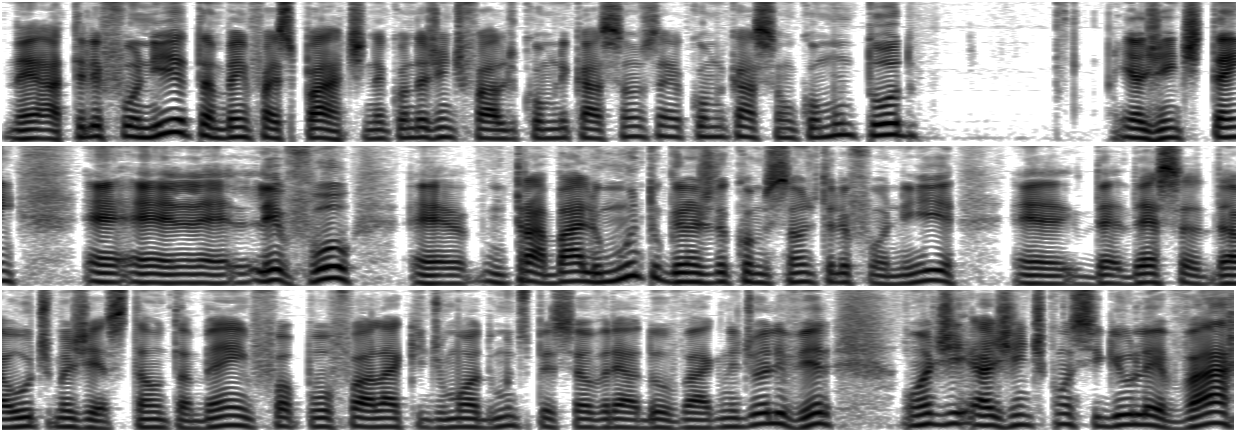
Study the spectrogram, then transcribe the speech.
Né? A telefonia também faz parte, né? quando a gente fala de comunicação, é a comunicação como um todo. E a gente tem é, é, levou é, um trabalho muito grande da comissão de telefonia é, dessa da última gestão também, por falar aqui de um modo muito especial o vereador Wagner de Oliveira, onde a gente conseguiu levar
